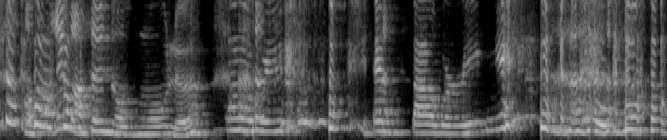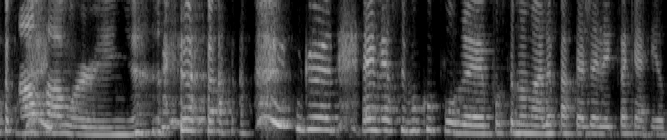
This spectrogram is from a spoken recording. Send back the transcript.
On pourrait inventer un autre mot, là. ah oui. Empowering. Empowering. Good. Merci beaucoup pour, euh, pour ce moment-là partagé avec toi, Karine.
